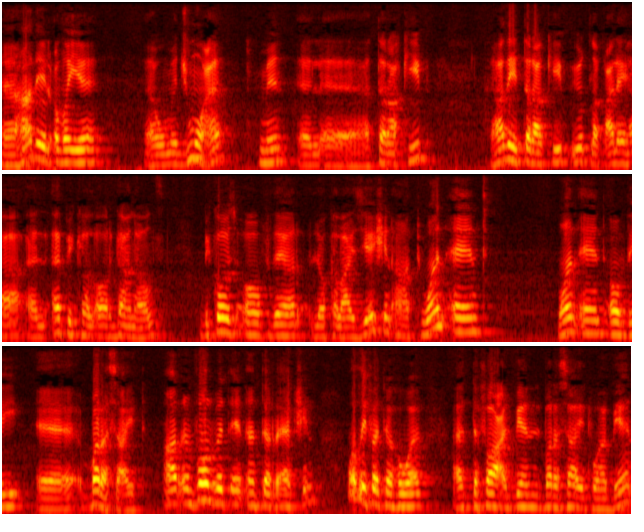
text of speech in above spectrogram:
آه، هذه العضية أو مجموعة من التراكيب. هذه التراكيب يطلق عليها ال apical organelles because of their localization at one end one end of the parasite. Are involved in interaction. وظيفته هو التفاعل بين ال parasite وبين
